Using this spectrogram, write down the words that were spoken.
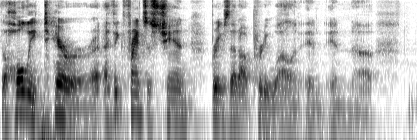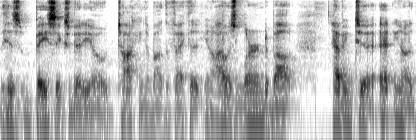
the holy terror. I think Francis Chan brings that out pretty well in, in, in uh, his basics video, talking about the fact that, you know, I was learned about having to, eh, you know,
